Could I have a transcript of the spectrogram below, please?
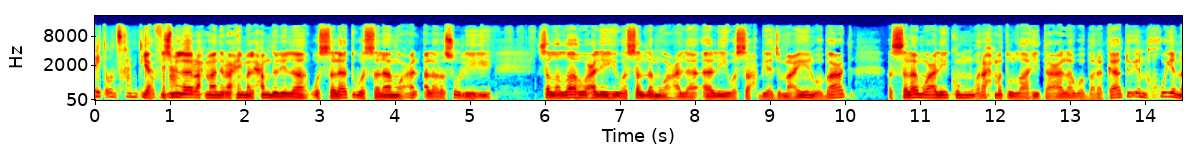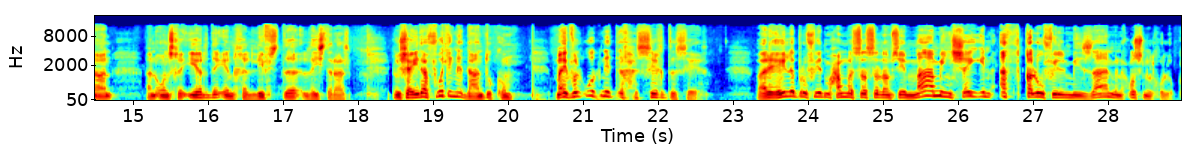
met ons gaan deel. Ja, bismillahirrahmanirrahim. Alhamdulillah wassalatu wassalamu ala rasulih sallallahu alayhi wa sallam wa ala alihi wa sahbihi ajma'in wa ba'd. Assalamu alaykum wa rahmatullahi ta'ala wa barakatuh in goeie naam aan ons geëerde en geliefde luisteraars. Nou Shaida voet ek net daartoe kom. Maar ek wil ook net 'n gesigte sê. Waar die hele profeet Mohammed sallam sê: "Ma min shay'in athqalu fil mizan min husn al-khuluq."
